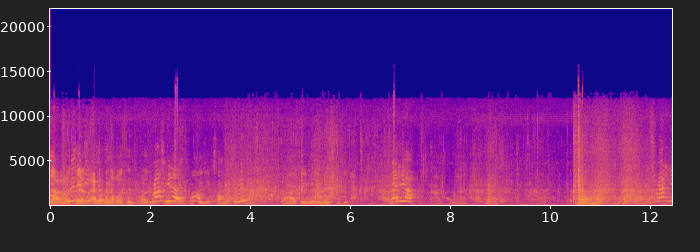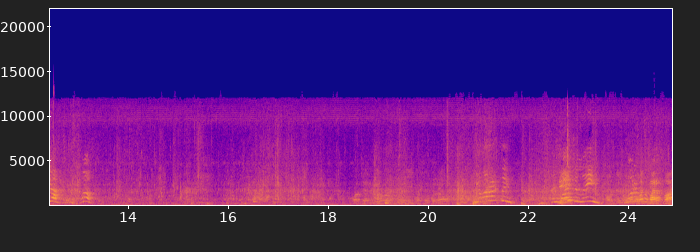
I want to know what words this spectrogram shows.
ذراتی از عدم اون قاتل قاتل تیم با قاتل یکسان میشه ما مجبوریم بریم روش دیگه Right here. It's right here. Why'd you leave? Water, What's butterfly?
